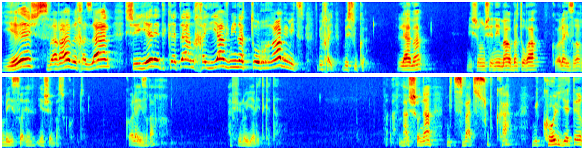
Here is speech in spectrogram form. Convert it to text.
יש סברה בחז"ל שילד קטן חייב מן התורה במצ... בחי... בסוכה. למה? משום שנאמר בתורה, כל האזרח בישראל ישב בסוכה. כל האזרח, אפילו ילד קטן. מה שונה מצוות סוכה מכל יתר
